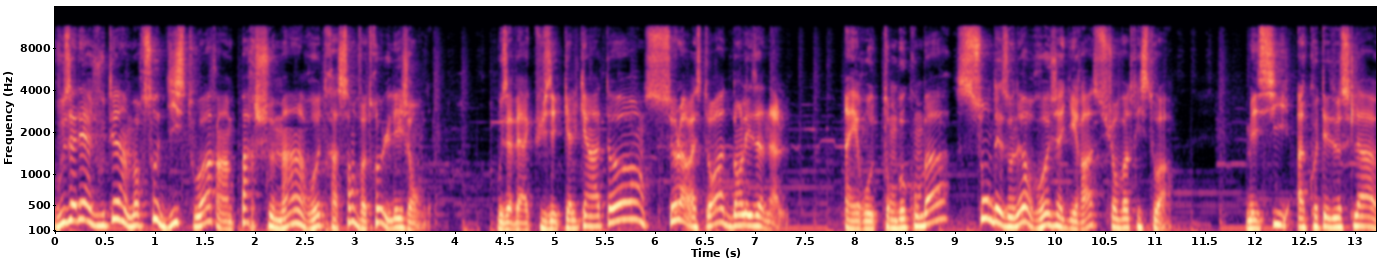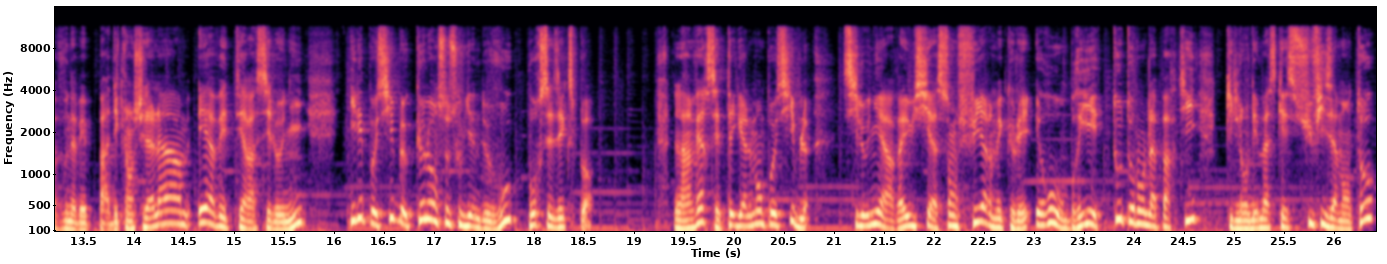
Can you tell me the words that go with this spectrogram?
vous allez ajouter un morceau d'histoire à un parchemin retraçant votre légende. Vous avez accusé quelqu'un à tort, cela restera dans les annales. Un héros tombe au combat, son déshonneur rejaillira sur votre histoire. Mais si, à côté de cela, vous n'avez pas déclenché l'alarme et avez terrassé l'Oni, il est possible que l'on se souvienne de vous pour ses exploits. L'inverse est également possible. Si l'Oni a réussi à s'enfuir mais que les héros ont brillé tout au long de la partie, qu'ils l'ont démasqué suffisamment tôt,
